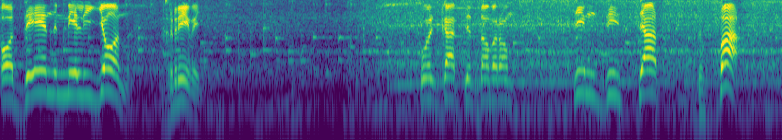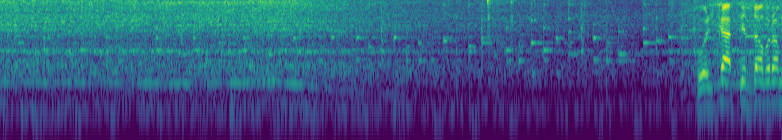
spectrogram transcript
1 мільйон гривень. Колька під номером 72. Колька під номером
